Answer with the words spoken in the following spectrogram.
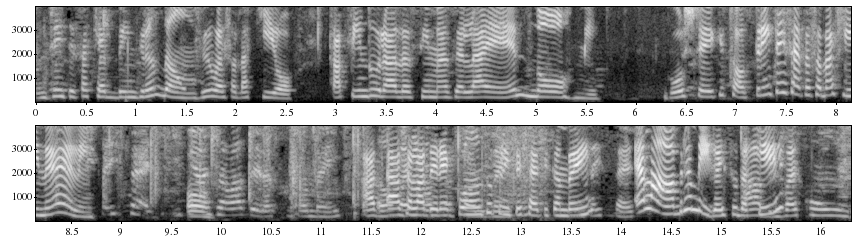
e ó. Gente, esse aqui é bem grandão, viu? Essa daqui, ó. Tá pendurada assim, mas ela é enorme. Gostei que só. 37 essa daqui, né, Ellen? 37. E tem Ó. a geladeira assim também. A, a geladeira é quanto? dentro. 37 também? 37. Ela abre, amiga, isso daqui? Abre, vai com,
